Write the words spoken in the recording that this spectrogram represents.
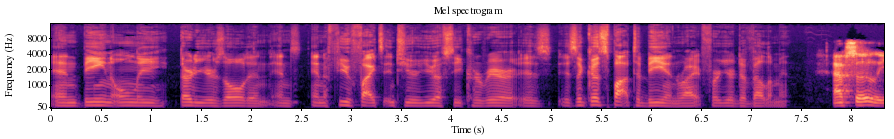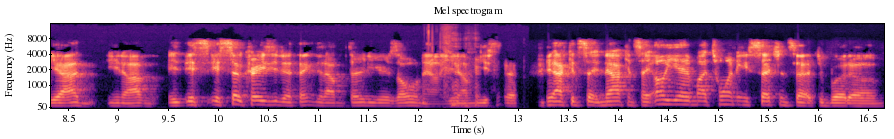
and being only 30 years old and, and, and a few fights into your UFC career is, is a good spot to be in, right, for your development. Absolutely, yeah. I, you know, I'm, it, it's it's so crazy to think that I'm 30 years old now. You know, I'm used to. Yeah, I can say now. I can say, oh yeah, my 20s, such and such. But um,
